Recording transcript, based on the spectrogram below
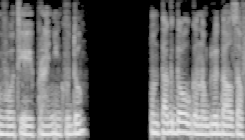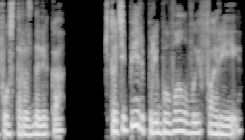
Вот я и проник в дом. Он так долго наблюдал за Фостер издалека, что теперь пребывал в эйфории.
